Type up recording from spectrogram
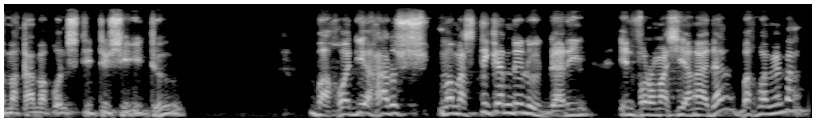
Mahkamah Konstitusi itu bahwa dia harus memastikan dulu dari informasi yang ada bahwa memang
